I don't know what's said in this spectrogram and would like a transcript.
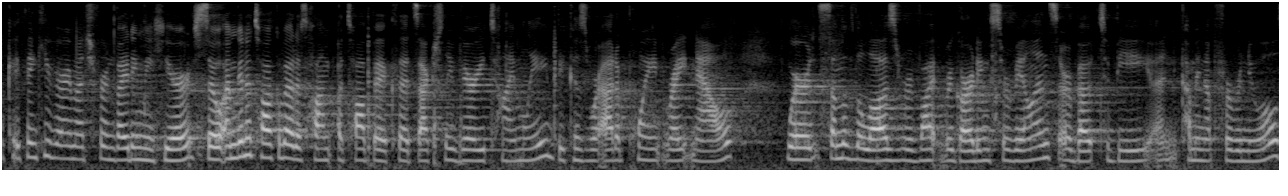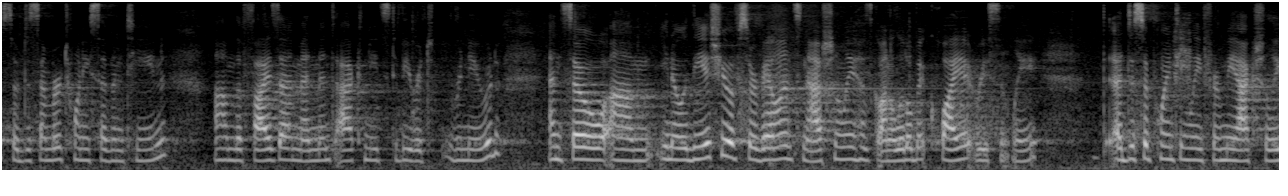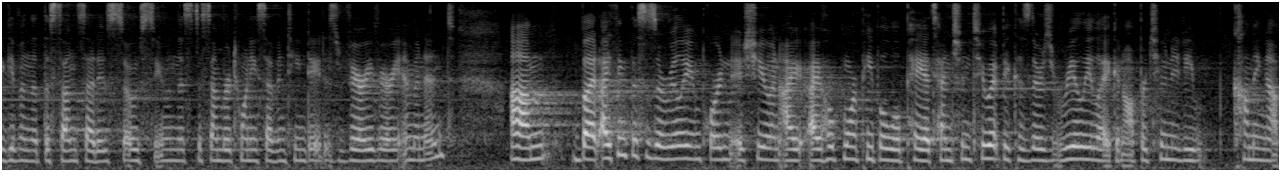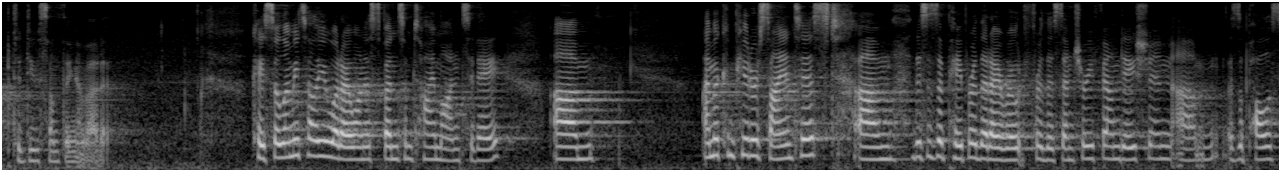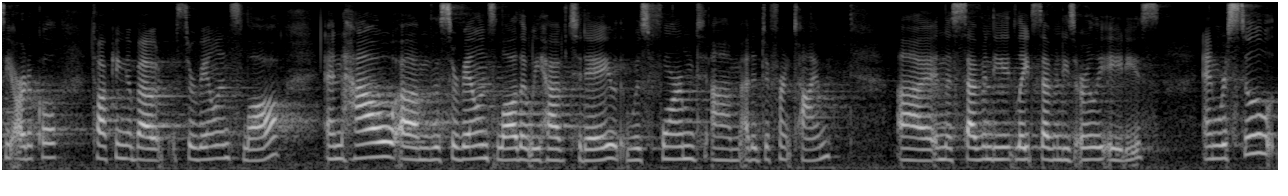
Okay, thank you very much for inviting me here. So I'm going to talk about a, a, topic that's actually very timely because we're at a point right now where some of the laws regarding surveillance are about to be uh, coming up for renewal. So December 2017, um, the FISA Amendment Act needs to be re renewed. And so, um, you know, the issue of surveillance nationally has gone a little bit quiet recently uh, disappointingly for me, actually, given that the sunset is so soon. This December 2017 date is very, very imminent. Um, but I think this is a really important issue, and I, I, hope more people will pay attention to it because there's really like an opportunity coming up to do something about it. Okay, so let me tell you what I want to spend some time on today. Um, I'm a computer scientist. Um, this is a paper that I wrote for the Century Foundation um, as a policy article talking about surveillance law and how um, the surveillance law that we have today was formed um, at a different time uh, in the 70s, late 70s, early 80s. And we're still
